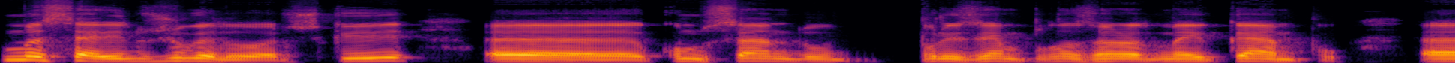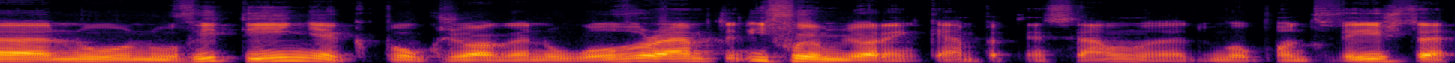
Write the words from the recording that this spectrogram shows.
uma série de jogadores que, começando por exemplo, na zona de meio campo, uh, no, no, Vitinha, que pouco joga no Wolverhampton, e foi o melhor em campo, atenção, uh, do meu ponto de vista,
